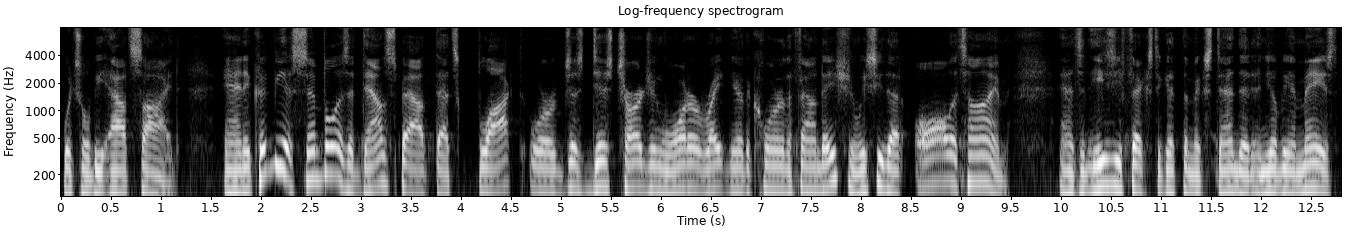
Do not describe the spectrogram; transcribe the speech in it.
which will be outside. And it could be as simple as a downspout that's blocked or just discharging water right near the corner of the foundation. We see that all the time. And it's an easy fix to get them extended, and you'll be amazed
